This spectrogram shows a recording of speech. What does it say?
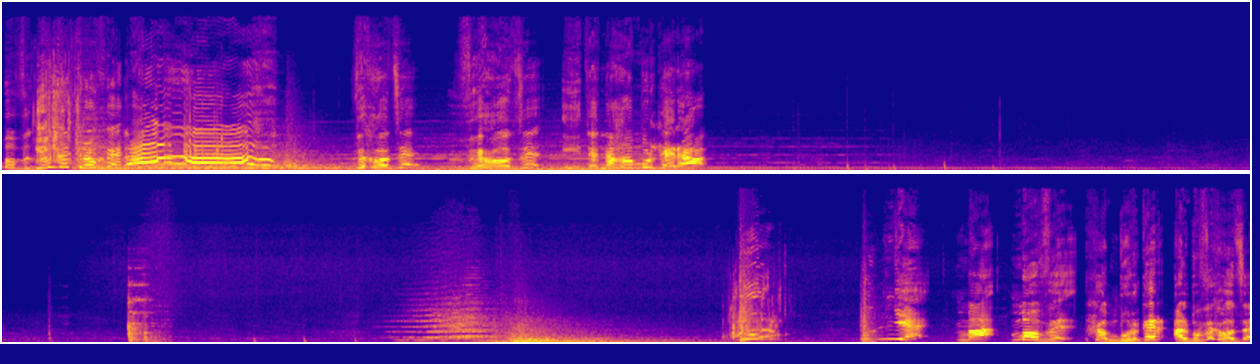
Bo wygląda trochę... Aaa! Wychodzę, wychodzę, idę na hamburgera. Nie ma mowy! Hamburger albo wychodzę!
